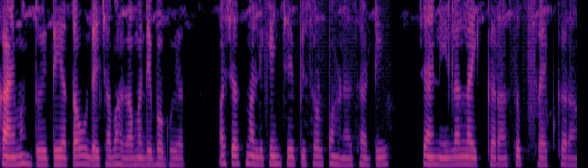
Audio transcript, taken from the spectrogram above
काय म्हणतोय ते आता उद्याच्या भागामध्ये बघूयात. अशाच मालिकेंचे एपिसोड पाहण्यासाठी चॅनेलला लाईक करा सबस्क्राईब करा.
